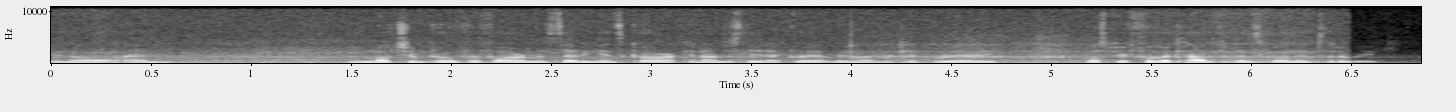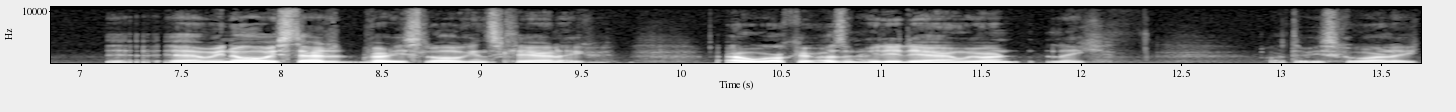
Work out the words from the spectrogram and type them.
You know and much improved performance then against Cork, and obviously that great win over Tipperary. Must be full of confidence going into the week. Yeah, yeah, we know we started very slow against Clare. Like our workout wasn't really there, and we weren't like what did we score like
